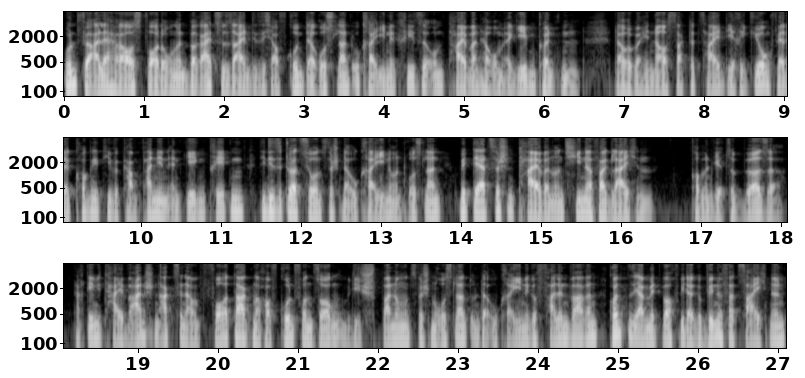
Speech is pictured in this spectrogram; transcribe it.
und für alle Herausforderungen bereit zu sein, die sich aufgrund der Russland-Ukraine-Krise um Taiwan herum ergeben könnten. Darüber hinaus sagte Tsai, die Regierung werde kognitive Kampagnen entgegentreten, die die Situation zwischen der Ukraine und Russland mit der zwischen Taiwan und China vergleichen. Kommen wir zur Börse. Nachdem die taiwanischen Aktien am Vortag noch aufgrund von Sorgen über die Spannungen zwischen Russland und der Ukraine gefallen waren, konnten sie am Mittwoch wieder Gewinne verzeichnen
